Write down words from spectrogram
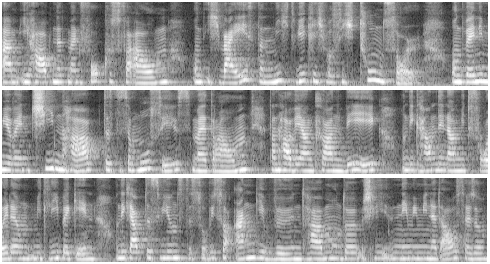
ähm, ich habe nicht meinen Fokus vor Augen und ich weiß dann nicht wirklich, was ich tun soll. Und wenn ich mir aber entschieden habe, dass das ein Muss ist, mein Traum, dann habe ich einen klaren Weg und ich kann den auch mit Freude und mit Liebe gehen. Und ich glaube, dass wir uns das sowieso angewöhnt haben und da nehme ich mich nicht aus. Also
